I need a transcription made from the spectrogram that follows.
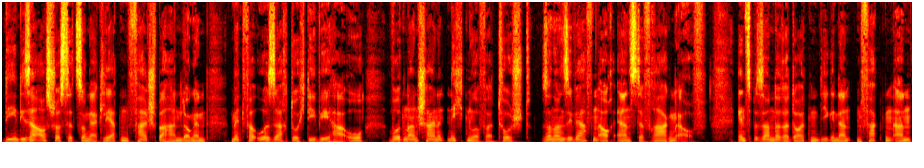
Die in dieser Ausschusssitzung erklärten Falschbehandlungen, mitverursacht durch die WHO, wurden anscheinend nicht nur vertuscht, sondern sie werfen auch ernste Fragen auf. Insbesondere deuten die genannten Fakten an,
